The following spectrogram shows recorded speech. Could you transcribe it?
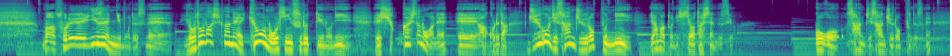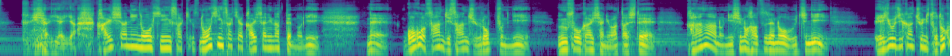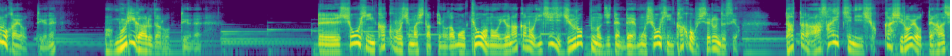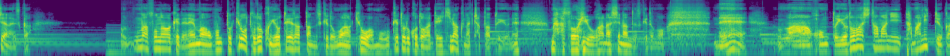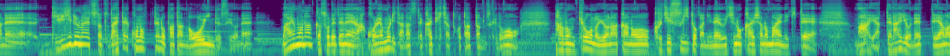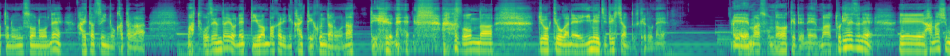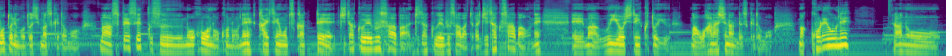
まあそれ以前にもですねヨドバシがね今日納品するっていうのに、え出荷したのはね、えー、あこれだ。15時36分にヤマトに引き渡してんですよ。午後3時36分ですね。いやいやいや、会社に納品先、納品先は会社になってんのに、ね午後3時36分に運送会社に渡して、神奈川の西の外れのうちに営業時間中に届くのかよっていうね。無理があるだろうっていうね。で、商品確保しましたっていうのがもう今日の夜中の1時16分の時点でもう商品確保してるんですよ。だったら朝一に出荷しろよって話じゃないですか。まあそんなわけでね、まあ本当今日届く予定だったんですけど、まあ今日はもう受け取ることができなくなっちゃったというね、まあそういうお話なんですけども、ねえ、まあ本当ヨドバシたまに、たまにっていうかね、ギリギリのやつだと大体この手のパターンが多いんですよね。前もなんかそれでね、あ、これ無理だなって帰ってきちゃったことあったんですけども、多分今日の夜中の9時過ぎとかにね、うちの会社の前に来て、まあやってないよねってヤマトの運送のね、配達員の方が、まあ当然だよねって言わんばかりに帰っていくんだろうなっていうね、そんな状況がね、イメージできちゃうんですけどね。えー、まあそんなわけでね、まあとりあえずね、えー、話元に戻しますけども、まあスペース X の方のこのね、回線を使って自宅ウェブサーバー、自宅ウェブサーバーというか自宅サーバーをね、えー、まあ運用していくという、まあお話なんですけども、まあこれをね、あの、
